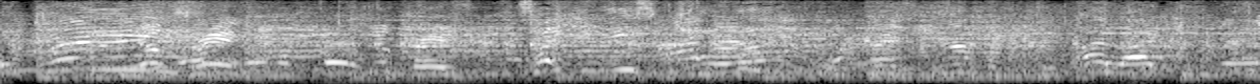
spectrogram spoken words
You're crazy. You're crazy. Take it easy, Kayla. I like you, man.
